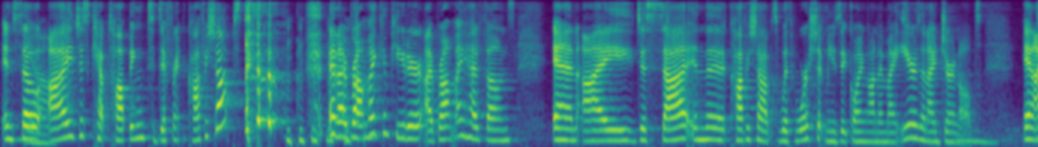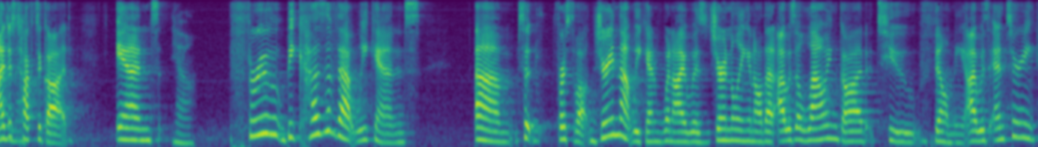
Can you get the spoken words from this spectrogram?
And so Yeah. I just kept hopping to different coffee shops and I brought my computer, I brought my headphones and I just sat in the coffee shops with worship music going on in my ears and I journaled and I just talked to God. And Yeah. through because of that weekend um so first of all during that weekend when i was journaling and all that i was allowing god to fill me. I was entering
